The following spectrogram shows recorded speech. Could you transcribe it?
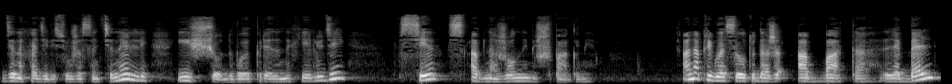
где находились уже Сентинелли и еще двое преданных ей людей, все с обнаженными шпагами. Она пригласила туда же аббата Лебель,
